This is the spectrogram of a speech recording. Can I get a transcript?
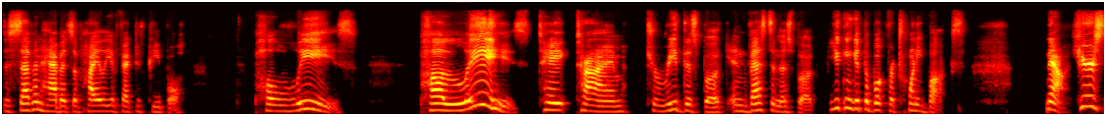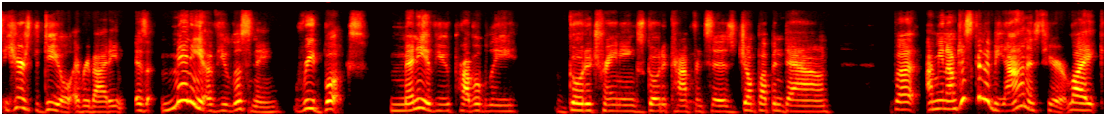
the seven habits of highly effective people, please, please take time to read this book, invest in this book. You can get the book for 20 bucks. Now, here's here's the deal everybody is many of you listening read books. Many of you probably go to trainings, go to conferences, jump up and down. But I mean, I'm just going to be honest here. Like,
